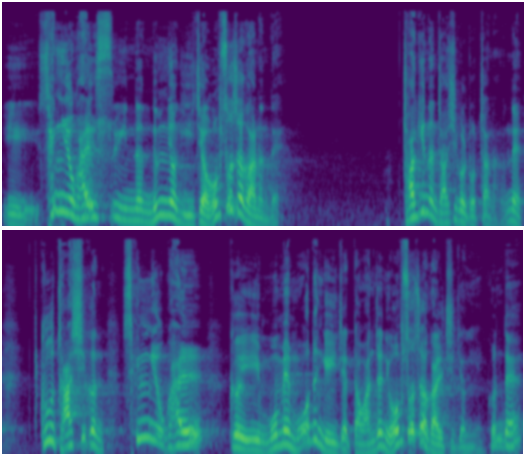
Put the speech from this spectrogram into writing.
이 생육할 수 있는 능력이 이제 없어져 가는데 자기는 자식을 뒀잖아. 근데 그 자식은 생육할 그 이 몸의 모든 게 이제 다 완전히 없어져 갈 지경이. 그런데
